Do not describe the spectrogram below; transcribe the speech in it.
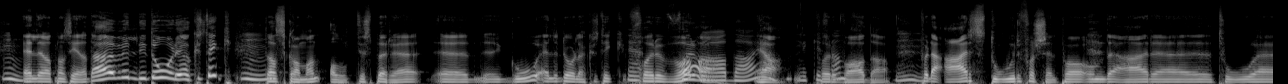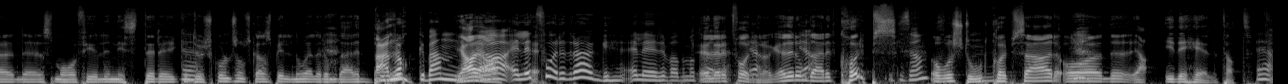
Mm. Eller at man sier at det er veldig dårlig akustikk. Mm. Da skal man alltid spørre eh, god eller dårlig akustikk. Ja. For hva? For hva da, ja. Ikke For sant? hva da? Mm. For det er stor forskjell på om det er eh, to eh, små fiolinister i kulturskolen som skal spille noe, eller om det er et band. Rockeband. Ja, Ja, ja. Eller et foredrag. Eller hva det måtte Eller være. et foredrag. Eller om Ja. det er et korps. Og hvor stort mm. korpset er, og det, ja, i det hele tatt. Ja.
